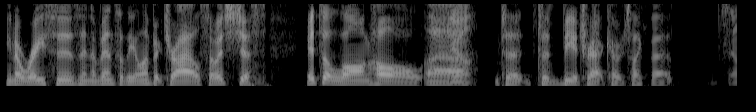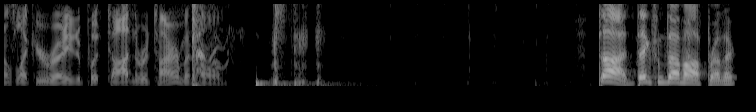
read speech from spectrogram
you know races and events of the Olympic trials. So it's just it's a long haul uh, Yeah. to to be a track coach like that. Sounds like you're ready to put Todd in the retirement home. Todd, take some time off, brother.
